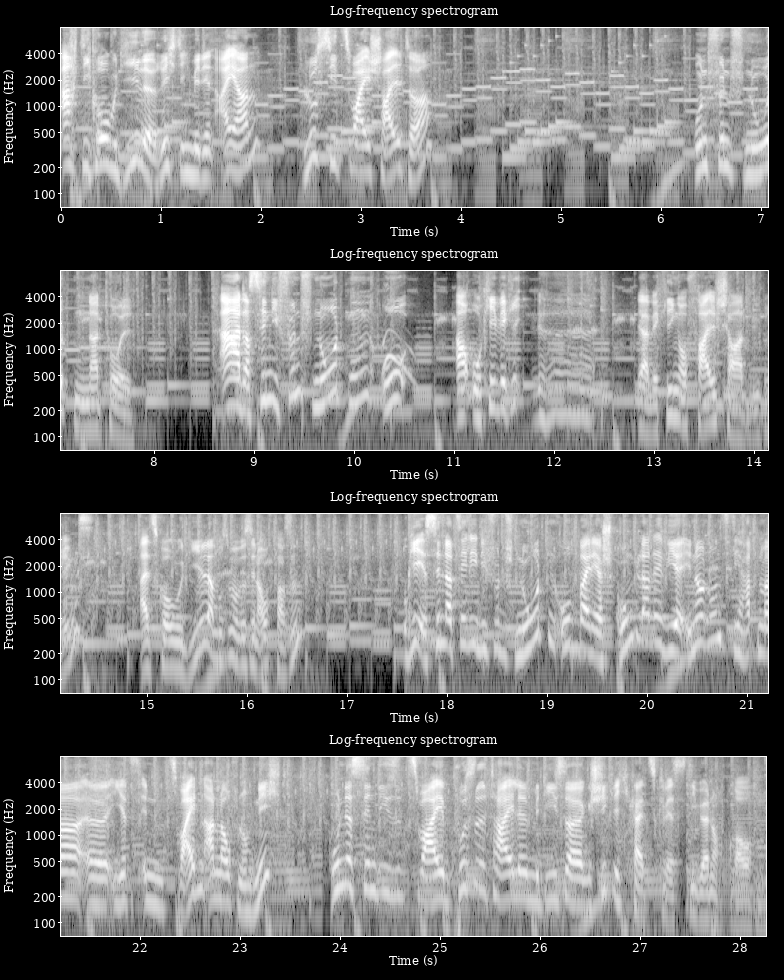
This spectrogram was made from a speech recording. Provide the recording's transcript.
Ach, die Krokodile. Richtig, mit den Eiern. Plus die zwei Schalter. Und fünf Noten. Na toll. Ah, das sind die fünf Noten. Oh. Ah, okay, wir kriegen... Äh, ja, wir kriegen auch Fallschaden übrigens. Als Krokodil, da muss man ein bisschen aufpassen. Okay, es sind tatsächlich die fünf Noten oben bei der Sprungplatte. Wir erinnern uns, die hatten wir äh, jetzt im zweiten Anlauf noch nicht. Und es sind diese zwei Puzzleteile mit dieser Geschicklichkeitsquest, die wir noch brauchen.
